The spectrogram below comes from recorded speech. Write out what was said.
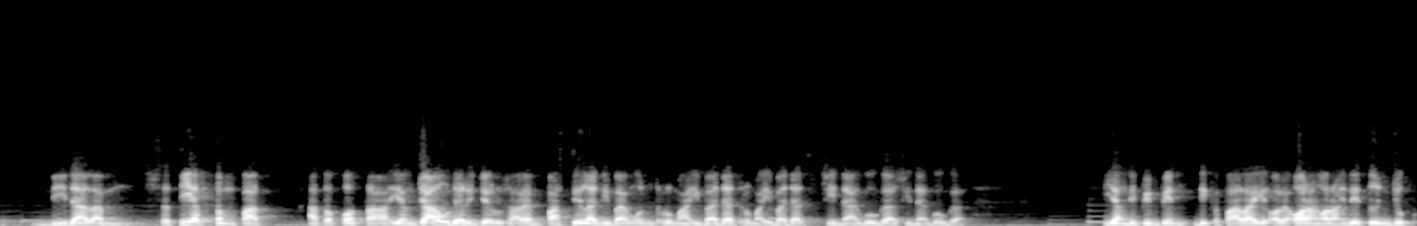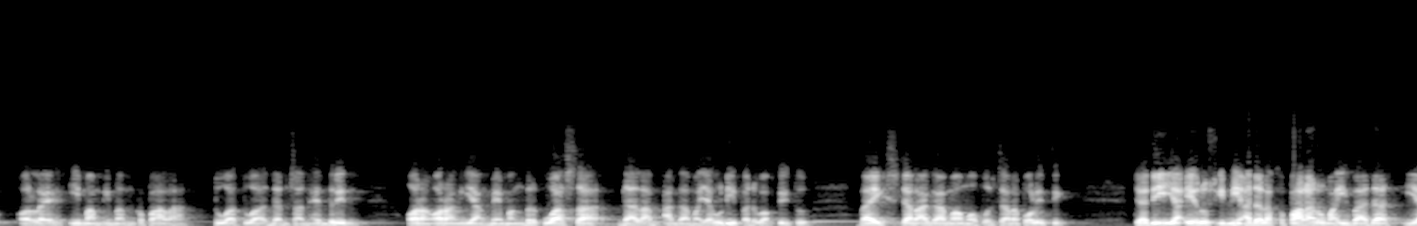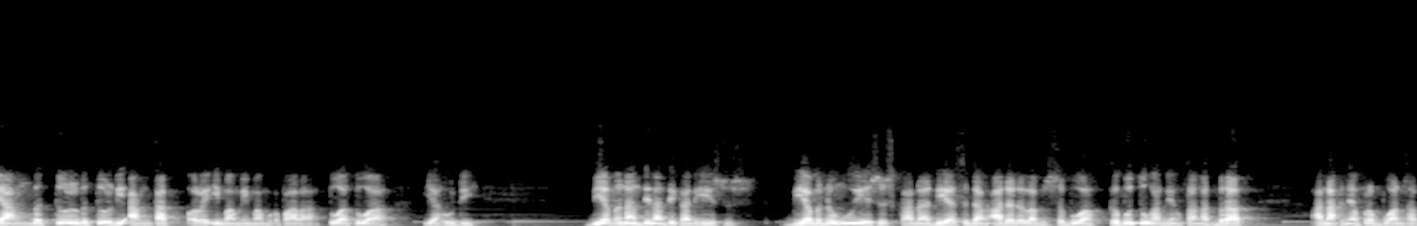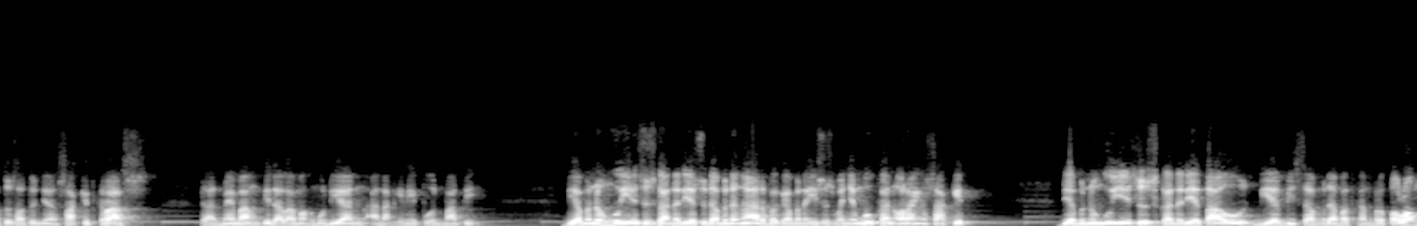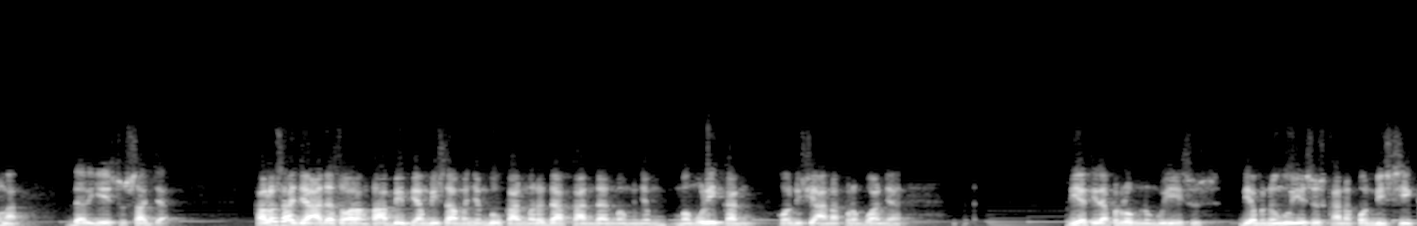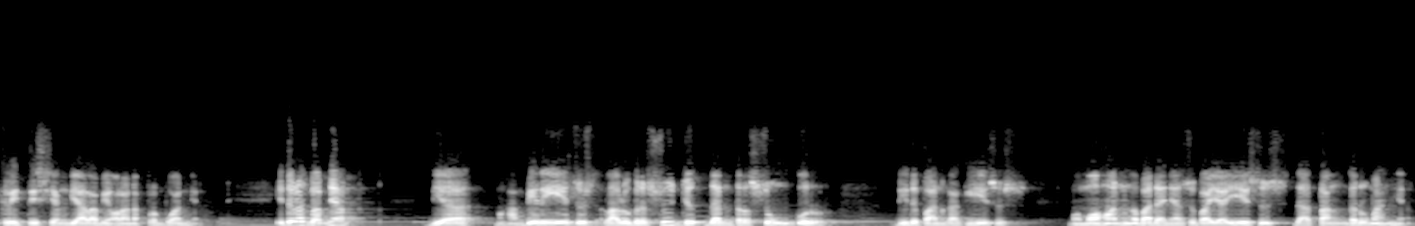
di dalam setiap tempat atau kota yang jauh dari Jerusalem pastilah dibangun rumah ibadat, rumah ibadat, sinagoga, sinagoga yang dipimpin, dikepalai oleh orang-orang yang ditunjuk oleh imam-imam kepala, tua-tua dan Sanhedrin. orang-orang yang memang berkuasa dalam agama Yahudi pada waktu itu, baik secara agama maupun secara politik. Jadi Yairus ini adalah kepala rumah ibadat yang betul-betul diangkat oleh imam-imam kepala, tua-tua Yahudi. Dia menanti-nantikan Yesus. Dia menunggu Yesus karena dia sedang ada dalam sebuah kebutuhan yang sangat berat. Anaknya perempuan satu-satunya sakit keras dan memang tidak lama kemudian anak ini pun mati. Dia menunggu Yesus karena dia sudah mendengar bagaimana Yesus menyembuhkan orang yang sakit dia menunggu Yesus karena dia tahu dia bisa mendapatkan pertolongan dari Yesus saja. Kalau saja ada seorang tabib yang bisa menyembuhkan, meredakan, dan memulihkan kondisi anak perempuannya, dia tidak perlu menunggu Yesus. Dia menunggu Yesus karena kondisi kritis yang dialami oleh anak perempuannya. Itulah sebabnya dia menghampiri Yesus, lalu bersujud dan tersungkur di depan kaki Yesus memohon kepadanya supaya Yesus datang ke rumahnya.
